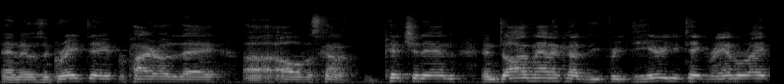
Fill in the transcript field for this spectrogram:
and it was a great day for Pyro today. Uh, all of us kind of pitching in. And Dogmatic, to hear you take Randle right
